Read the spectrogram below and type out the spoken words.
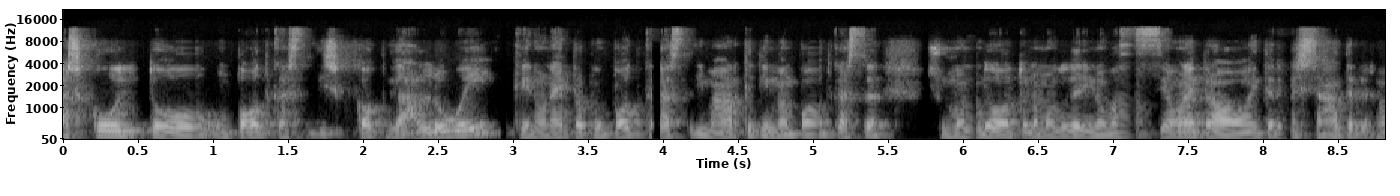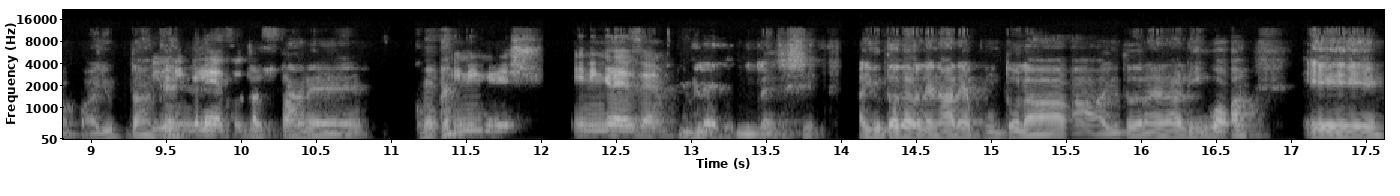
ascolto un podcast di Scott Galloway, che non è proprio un podcast di marketing, ma un podcast sul mondo, attorno al mondo dell'innovazione, però interessante perché aiuta anche... In inglese, giusto? Fare... In English. In inglese? In inglese, in inglese, sì. Aiuta ad allenare appunto la, aiuta ad allenare la lingua e,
